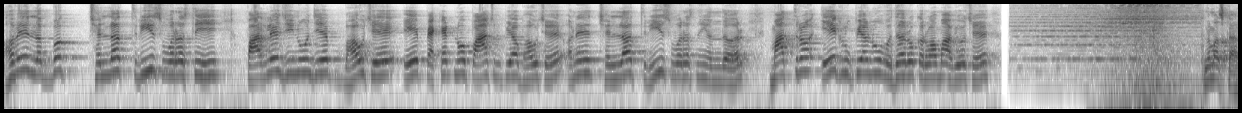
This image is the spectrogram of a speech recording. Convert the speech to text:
હવે લગભગ છેલ્લા ત્રીસ વર્ષથી પાર્લેજીનો જે ભાવ છે એ પેકેટનો પાંચ રૂપિયા ભાવ છે અને છેલ્લા ત્રીસ વર્ષની અંદર માત્ર એક રૂપિયાનો વધારો કરવામાં આવ્યો છે. નમસ્કાર.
